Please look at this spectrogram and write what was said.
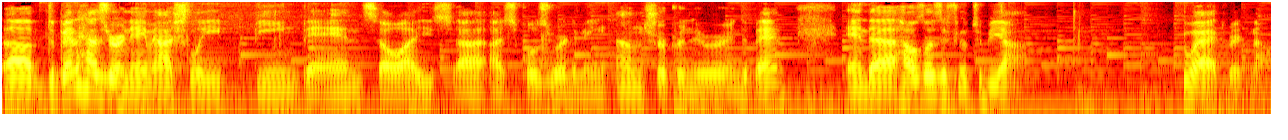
Uh, the band has your name, Ashley Bean Band. So I, uh, I suppose you are the main entrepreneur in the band. And uh, how does it feel to be a at right now?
